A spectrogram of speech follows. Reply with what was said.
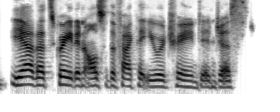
yeah, that's great. And also the fact that you were trained in just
